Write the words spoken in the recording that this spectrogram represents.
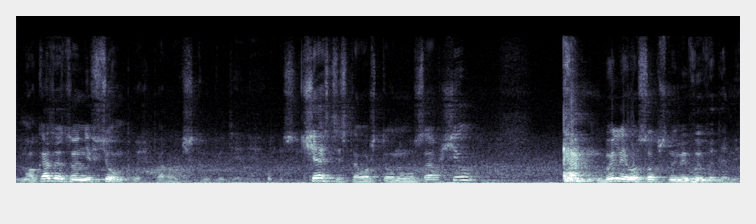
Но оказывается, он не все он получил в пророческом видении. Часть из того, что он ему сообщил, были его собственными выводами,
